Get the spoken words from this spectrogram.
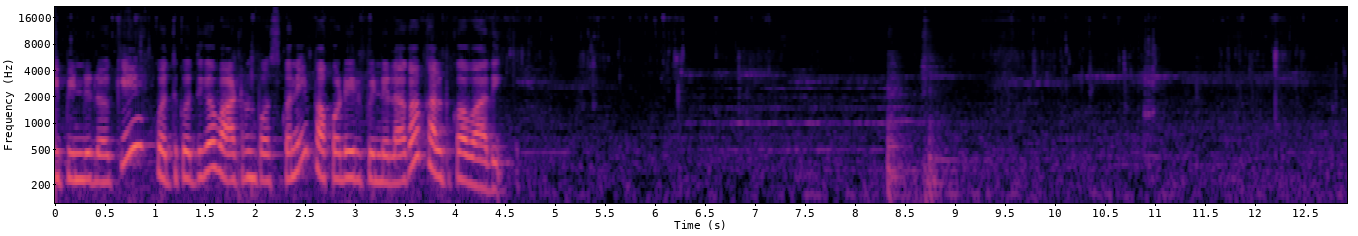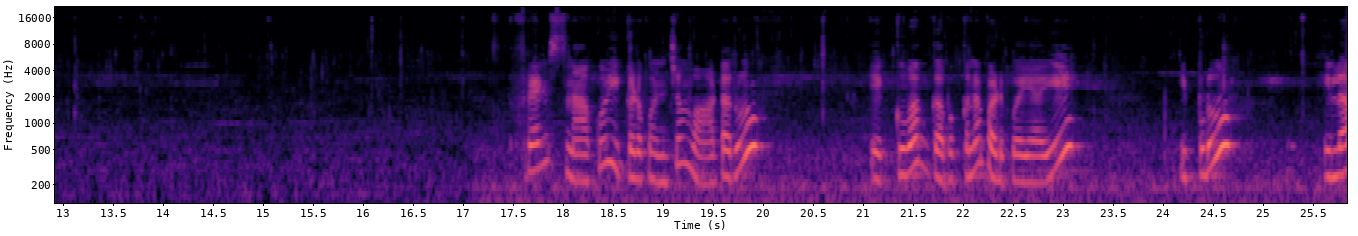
ఈ పిండిలోకి కొద్ది కొద్దిగా వాటర్ని పోసుకొని పకోడీల పిండిలాగా కలుపుకోవాలి. ఫ్రెండ్స్ నాకు ఇక్కడ కొంచెం వాటరు ఎక్కువ గబక్కున పడిపోయాయి. ఇప్పుడు ఇలా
